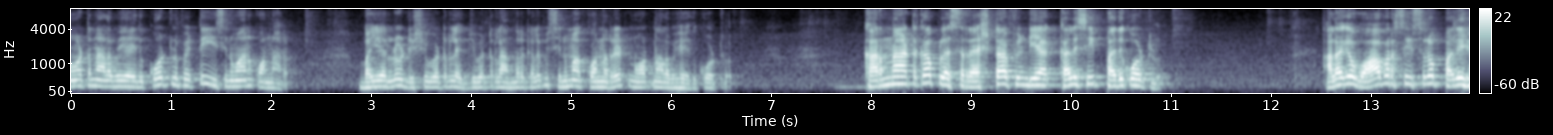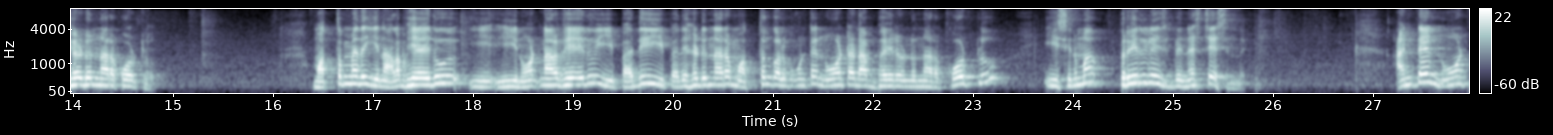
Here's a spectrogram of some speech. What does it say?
నూట నలభై ఐదు కోట్లు పెట్టి ఈ సినిమాను కొన్నారు. బయ్యర్లు డిస్ట్రిబ్యూటర్లు ఎగ్జిబిటర్లు అందరూ కలిపి సినిమా కొన్న రేటు నూట నలభై ఐదు కోట్లు. Karnataka plus rest of India కలిసి పది కోట్లు. అలాగే ఓవర్సీస్లో పదిహేడున్నర కోట్లు. మొత్తం మీద ఈ నలభై ఐదు ఈ ఈ నూట నలభై ఐదు ఈ పది ఈ పదిహేడున్నర మొత్తం కలుపుకుంటే నూట డెబ్భై రెండున్నర కోట్లు ఈ సినిమా ప్రీ రిలీజ్ బిజినెస్ చేసింది. అంటే నూట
